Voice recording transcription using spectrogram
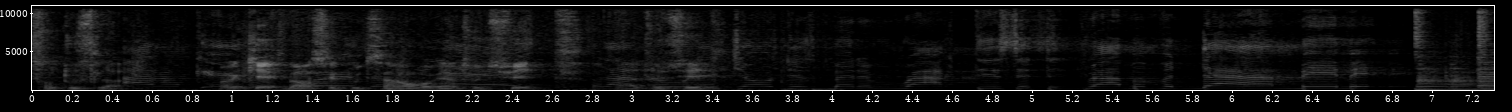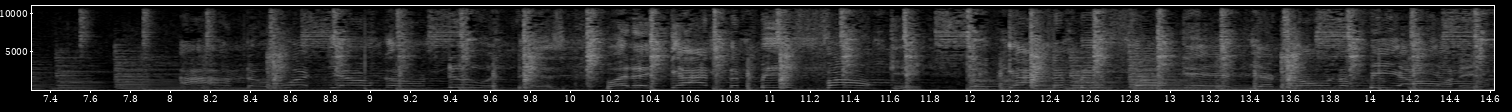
Ils sont tous là. Ok, bah on s'écoute ça, on revient tout de suite. À tout de suite. I don't know what y'all gonna do with this, but it got to be funky. It got to be funky if you're gonna be on it.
